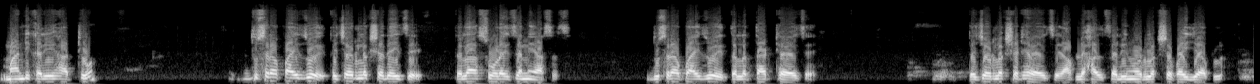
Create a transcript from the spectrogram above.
मांडी खाली हात ठेवून. दुसरा पाय जो आहे त्याच्यावर लक्ष द्यायचंय. त्याला सोडायचं नाही असंच. दुसरा पाय जो आहे त्याला ताट ठेवायचंय. त्याच्यावर लक्ष ठेवायचंय. आपल्या हालचालींवर लक्ष पाहिजे आपलं.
